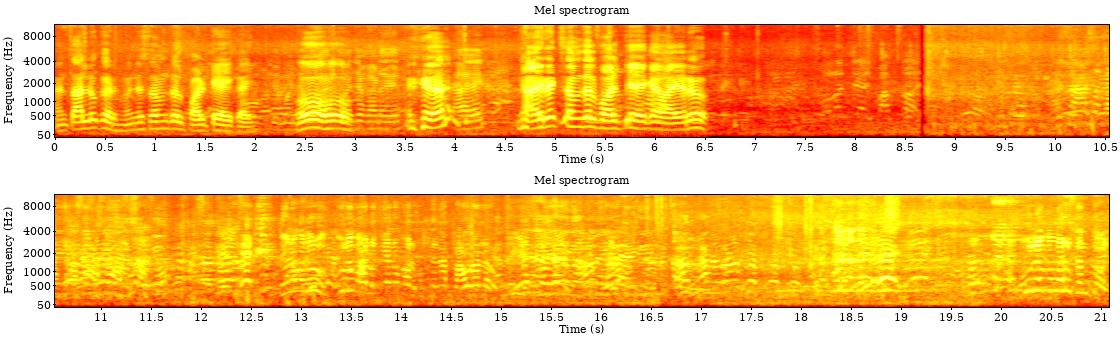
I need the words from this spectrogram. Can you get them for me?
आणि चालू कर म्हणजे समजेल फॉल्टी आहे काय. हो हो. डायरेक्ट समजेल फॉल्टी आहे काय वायर हो तू नको घालू, ते घालू, फक्त ना तू नको मारू संतोष.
